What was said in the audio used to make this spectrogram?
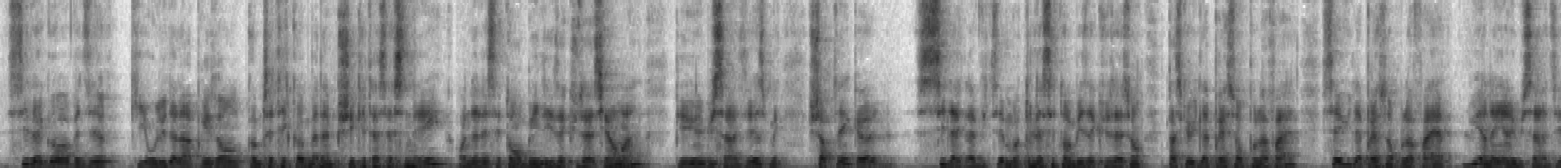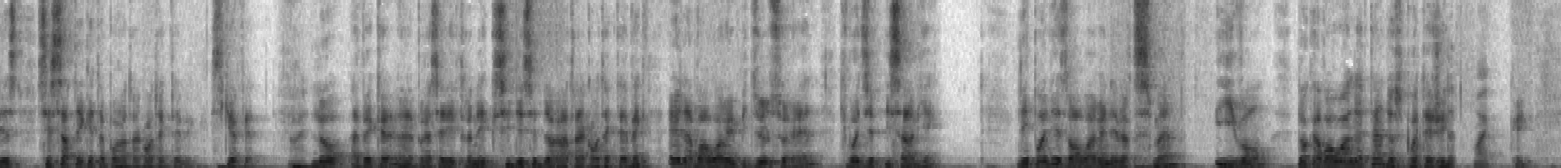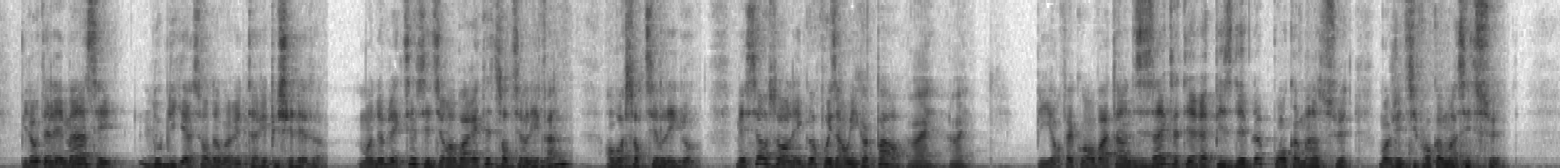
si le gars veut dire qu'au lieu d'aller en prison, comme c'était le cas de Mme Piché qui est assassinée, on a laissé tomber les accusations, hein, puis il y a eu un 810, mais je suis certain que si la, la victime a laissé tomber les accusations parce qu'il y a eu de la pression pour le faire, s'il y a eu de la pression pour le faire, lui en ayant un 810, c'est certain qu'il n'était pas rentré en contact avec, ce qu'il a fait. Ouais. Là, avec un, un bracelet électronique, s'il décide de rentrer en contact avec, elle, elle va avoir un bidule sur elle qui va dire « il s'en vient ». Les polices vont avoir un avertissement, ils y vont, donc elle va avoir le temps de se protéger. Ouais. Puis l'autre élément, c'est l'obligation d'avoir une thérapie chez les hommes. Mon objectif, c'est de dire on va arrêter de sortir les femmes, on va sortir les gars. Mais si on sort les gars, il faut les envoyer quelque part. Ouais, ouais. Puis on fait quoi? On va attendre 10 ans que la thérapie se développe, puis on commence tout de suite? Moi, j'ai dit, il faut commencer tout de suite.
